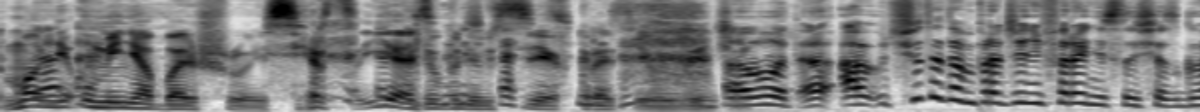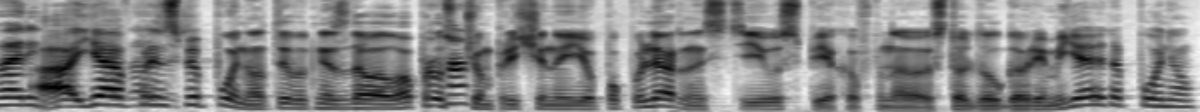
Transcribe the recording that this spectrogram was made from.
Мо- Да? У меня большое сердце. Я люблю всех красивых женщин. А, вот. а, а что ты там про Дженнифер Энистон сейчас говоришь? А я, в принципе, понял. Ты вот мне задавал вопрос, Ага. в чем причина ее популярности и успехов на столь долгое время. Я это понял.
